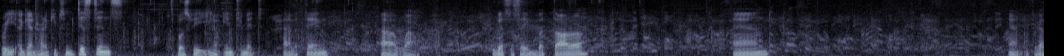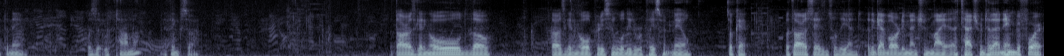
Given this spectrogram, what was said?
three. Again, trying to keep some distance. It's supposed to be, you know, intimate kind of a thing. Uh, wow. Who gets to say Batara? And... Damn, I forgot the name. Was it Utama? I think so. Bathara's getting old, though. Bathara's getting old. Pretty soon we'll need a replacement male. It's okay. Bathara stays until the end. I think I've already mentioned my attachment to that name before.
